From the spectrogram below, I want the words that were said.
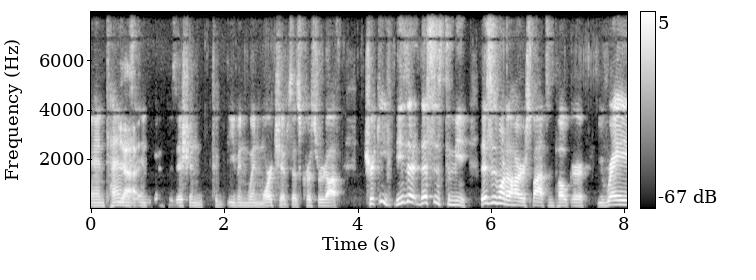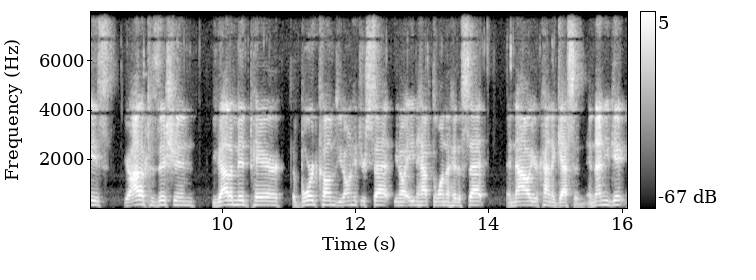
and tens yeah. in good position to even win more chips as Chris Rudolph. Tricky. These are this is to me, this is one of the harder spots in poker. You raise, you're out of position, you got a mid pair, the board comes, you don't hit your set, you know, eight and a half to one to hit a set, and now you're kind of guessing. And then you get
